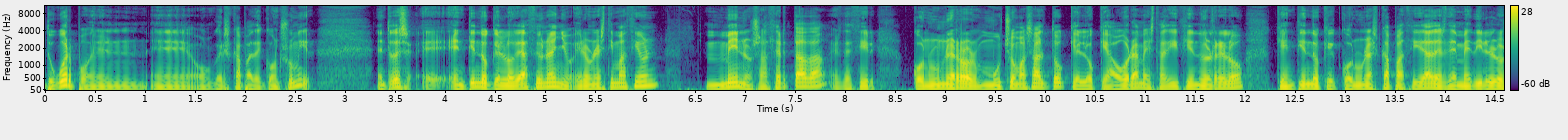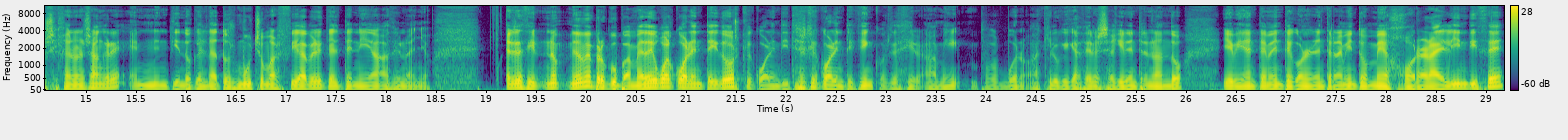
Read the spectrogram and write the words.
tu cuerpo en, eh, o que eres capaz de consumir. Entonces, eh, entiendo que lo de hace un año era una estimación menos acertada, es decir, con un error mucho más alto que lo que ahora me está diciendo el reloj, que entiendo que con unas capacidades de medir el oxígeno en sangre, entiendo que el dato es mucho más fiable que el tenía hace un año. Es decir, no, me preocupa, me da igual 42 que 43 que 45. Es decir, a mí, pues bueno, aquí lo que hay que hacer es seguir entrenando y evidentemente con el entrenamiento mejorará el índice,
